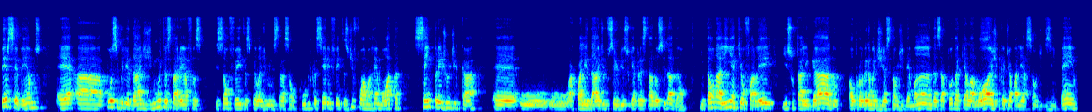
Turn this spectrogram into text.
percebemos é a possibilidade de muitas tarefas que são feitas pela administração pública serem feitas de forma remota, sem prejudicar é, o, o, a qualidade do serviço que é prestado ao cidadão. Então, na linha que eu falei, isso está ligado ao programa de gestão de demandas, a toda aquela lógica de avaliação de desempenho.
